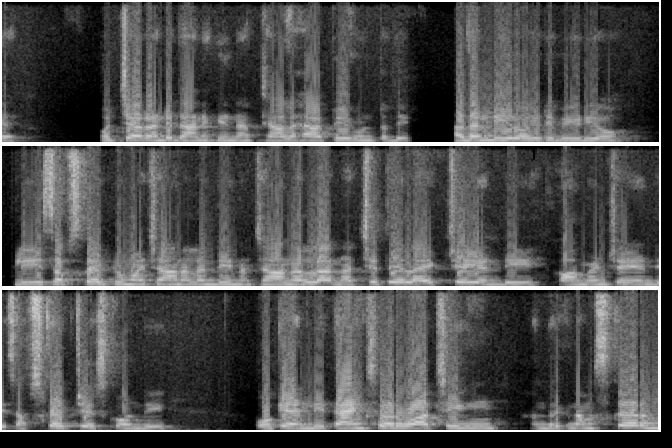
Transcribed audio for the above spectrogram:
వచ్చారండి దానికి నాకు చాలా హ్యాపీగా ఉంటుంది. అదండి ఈ రోజుటి video. Please subscribe to my channel అండి. నా ఛానల్ నచ్చితే లైక్ చేయండి కామెంట్ చేయండి సబ్స్క్రైబ్ చేసుకోండి. ఓకే అండి. Thanks for watching. అందరికి నమస్కారం.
